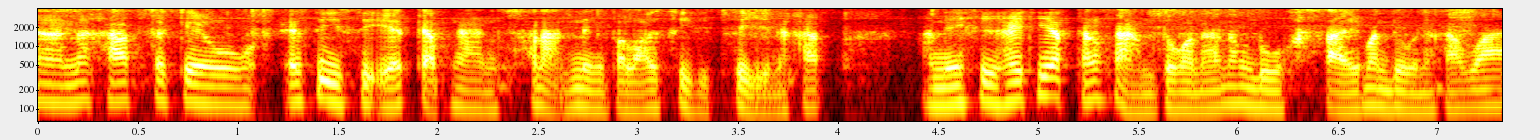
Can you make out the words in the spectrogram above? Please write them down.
งานนะครับสเกล SDCS กับงานขนาด1ต่อ144 นะครับ อันนี้คือให้เทียบทั้ง 3 ตัวนะลองดูไซส์มันดูนะครับว่า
